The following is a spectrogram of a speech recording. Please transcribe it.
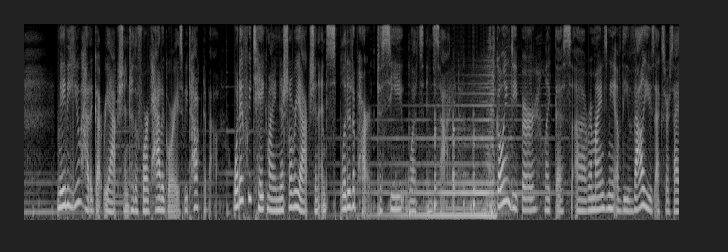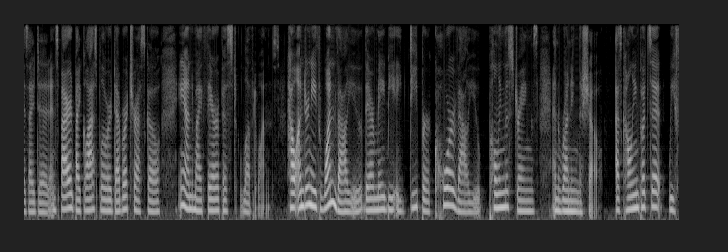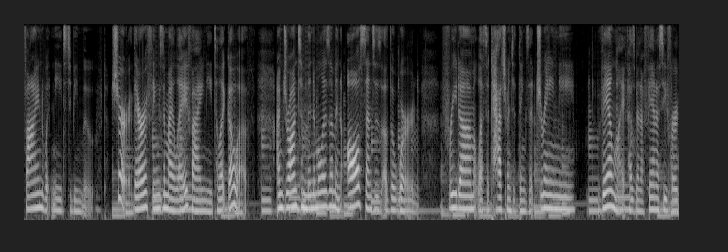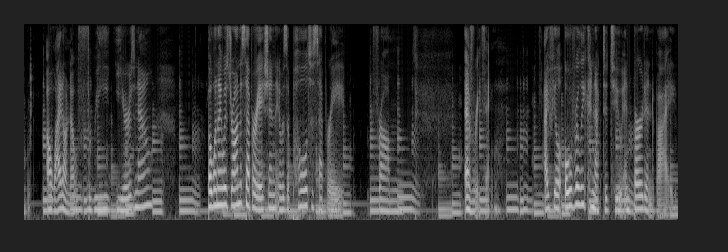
Maybe you had a gut reaction to the four categories we talked about. What if we take my initial reaction and split it apart to see what's inside? Going deeper like this uh, reminds me of the values exercise I did, inspired by glassblower Deborah Czeresko and my therapist loved ones. How underneath one value, there may be a deeper core value pulling the strings and running the show. As Colleen puts it, we find what needs to be moved. Sure, there are things in my life I need to let go of. I'm drawn to minimalism in all senses of the word freedom, less attachment to things that drain me, Van life has been a fantasy for, oh, I don't know, three years now. But when I was drawn to separation, it was a pull to separate from everything. I feel overly connected to and burdened by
